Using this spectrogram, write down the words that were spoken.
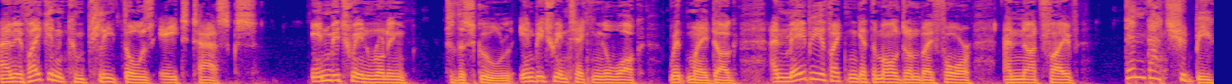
And if I can complete those eight tasks in between running to the school, in between taking a walk with my dog, and maybe if I can get them all done by four and not five, then that should be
